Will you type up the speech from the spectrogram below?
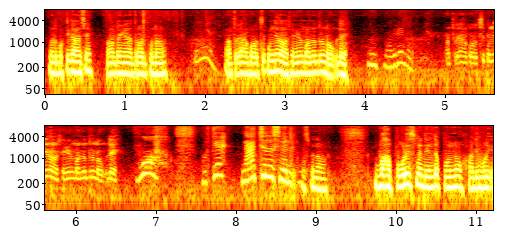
എന്നിട്ട് പൊക്കി കാണിച്ചേ. എന്നിട്ട് എങ്ങനെ എത്ര വലിപ്പുണ്ടാവും അത്ര ആ കുറച്ച് കുഞ്ഞിനാണ് പക്ഷേ വന്നിട്ടുണ്ടാവും അല്ലേ? വാ, പോളീസ് സ്മെല്ല് എന്റെ പൊന്നു അടിപൊളി.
